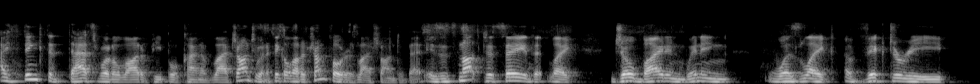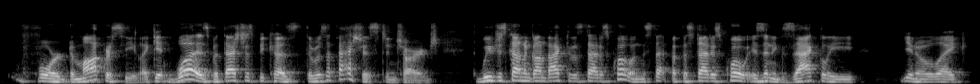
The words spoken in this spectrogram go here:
i think that that's what a lot of people kind of latch onto and i think a lot of trump voters latch onto that is it's not to say that like joe biden winning was like a victory for democracy. Like it was but that's just because there was a fascist in charge. We've just kind of gone back to the status quo and the stat but the status quo isn't exactly you know like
